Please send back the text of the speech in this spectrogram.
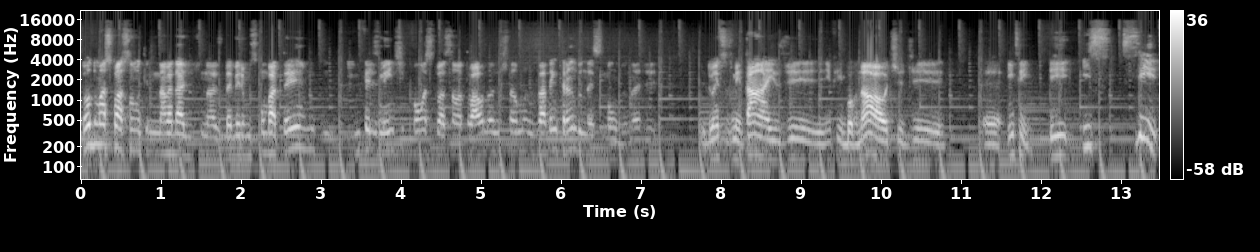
toda uma situação que, na verdade, nós deveríamos combater. Infelizmente, com a situação atual, nós estamos adentrando nesse mundo, né? De, de doenças mentais, de, enfim, burnout, de. É, enfim. E, e se,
